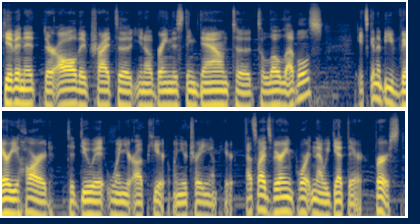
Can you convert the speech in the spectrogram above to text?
given it their all, they've tried to you know bring this thing down to to low levels. It's going to be very hard to do it when you're up here, when you're trading up here. That's why it's very important that we get there first.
